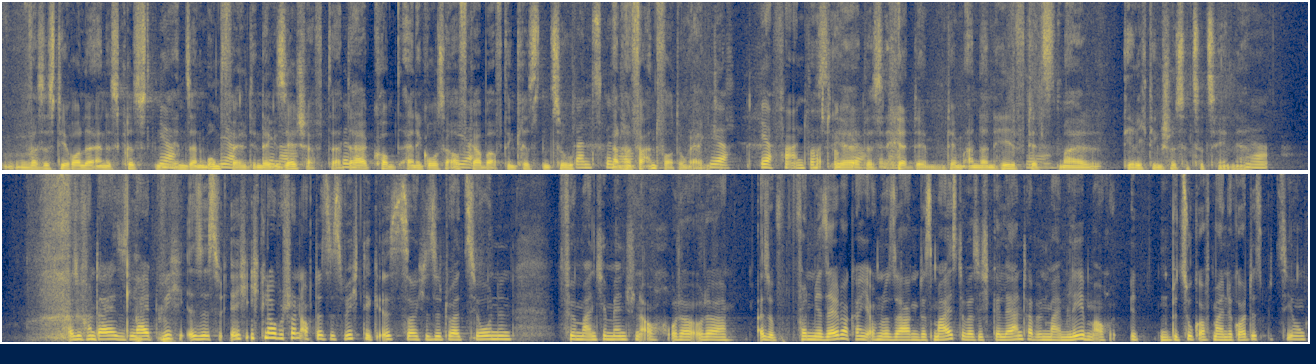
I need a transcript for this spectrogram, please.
was ist die Rolle eines Christen ja. in seinem Umfeld, ja, in der genau. Gesellschaft? Da, genau. da, kommt eine große Aufgabe ja. auf den Christen zu. Ganz genau. Eine Verantwortung eigentlich. Ja, Verantwortung. Dass er, dass er dem, dem anderen hilft, jetzt mal die richtigen Schüsse zu ziehen. Ja. Also von daher ist es leid. Es ist, ich, ich glaube schon auch, dass es wichtig ist, solche Situationen für manche Menschen auch oder, oder also von mir selber kann ich auch nur sagen, das meiste, was ich gelernt habe in meinem Leben, auch in Bezug auf meine Gottesbeziehung,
